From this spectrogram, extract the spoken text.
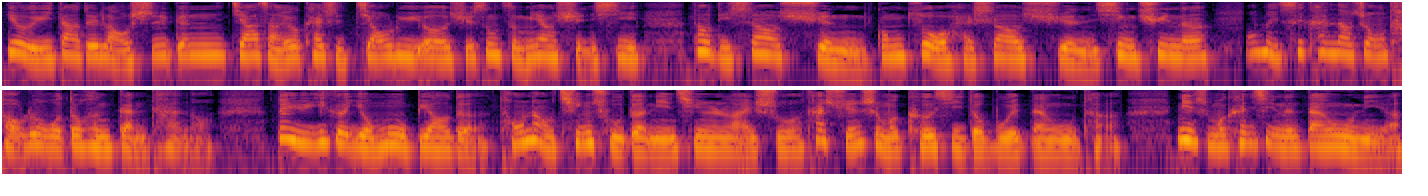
又有一大堆老师跟家长又开始焦虑哦，学生怎么样选系？到底是要选工作还是要选兴趣呢？我每次看到这种讨论，我都很感叹哦。对于一个有目标的、头脑清楚的年轻人来说，他选。念什么科系都不会耽误他，念什么科系能耽误你啊？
